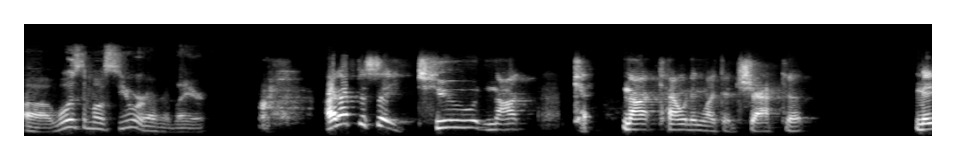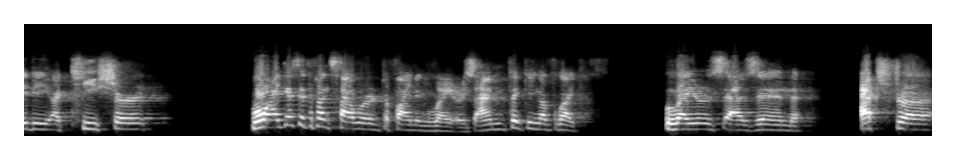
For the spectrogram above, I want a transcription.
Uh, what was the most you were ever layered? I'd have to say two, not not counting like a jacket, maybe a t-shirt. Well, I guess it depends how we're defining layers. I'm thinking of like layers as in extra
